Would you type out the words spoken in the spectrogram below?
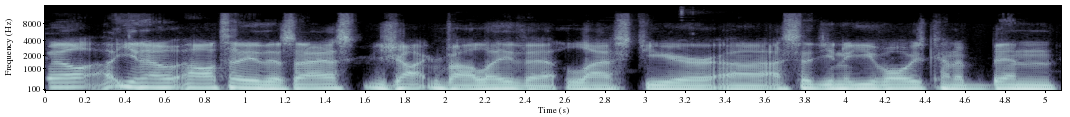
Well, uh, you know, I'll tell you this. I asked Jacques Vallée that last year. Uh, I said, you know, you've always kind of been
